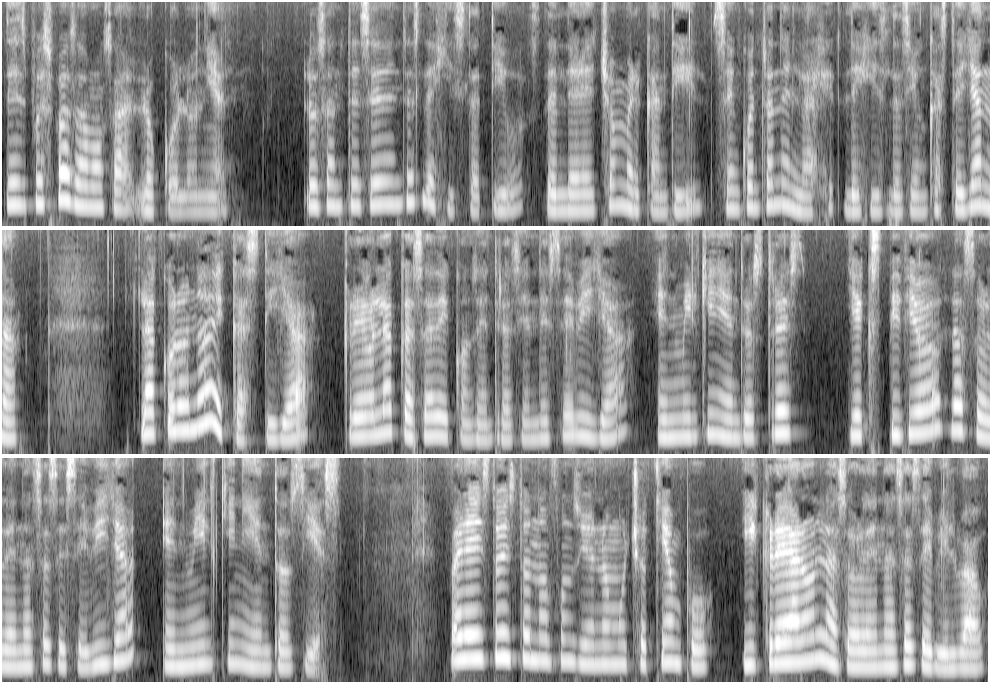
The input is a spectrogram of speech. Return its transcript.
Después pasamos a lo colonial. Los antecedentes legislativos del derecho mercantil se encuentran en la legislación castellana. La Corona de Castilla creó la Casa de Concentración de Sevilla en 1503 y expidió las ordenanzas de Sevilla en 1510. Para esto esto no funcionó mucho tiempo, y crearon las ordenanzas de Bilbao,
